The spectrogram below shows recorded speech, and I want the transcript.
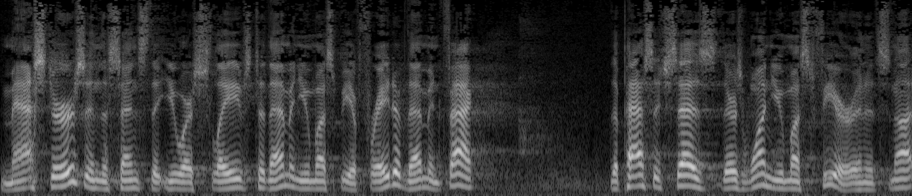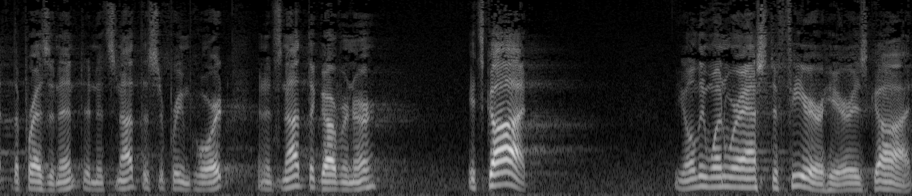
masters in the sense that you are slaves to them and you must be afraid of them. In fact, the passage says there's one you must fear, and it's not the president, and it's not the Supreme Court, and it's not the governor. It's God. The only one we're asked to fear here is God.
